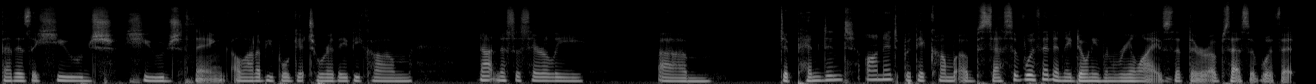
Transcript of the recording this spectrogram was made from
that is a huge, huge thing. A lot of people get to where they become not necessarily um, dependent on it, but they become obsessive with it and they don't even realize that they're obsessive with it.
